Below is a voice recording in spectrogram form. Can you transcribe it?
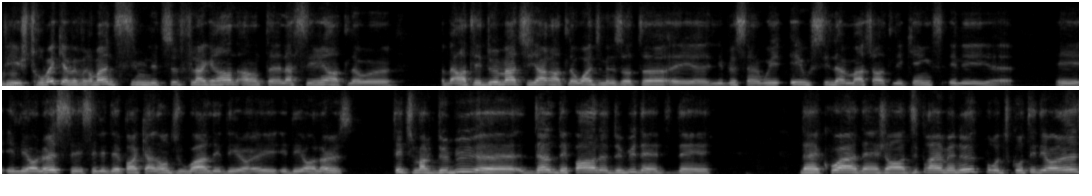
Puis mm-hmm. je trouvais qu'il y avait vraiment une similitude flagrante entre la série, entre, le, euh, ben, entre les deux matchs hier, entre le Wild du Minnesota et euh, les Blues Saint-Louis, et aussi le match entre les Kings et les, et, les Hollers, c'est les départs canons du Wild et des, et, des Tu marques deux buts euh, dès le départ, deux buts d'un quoi, d'un genre 10 premières minutes pour du côté des Hollers,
